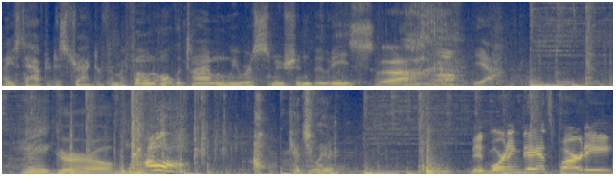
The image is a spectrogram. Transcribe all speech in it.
I used to have to distract her from my phone all the time when we were smooshing booties. Ugh. Yeah. Hey, girl. Oh! Catch you later. Mid-morning dance party.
